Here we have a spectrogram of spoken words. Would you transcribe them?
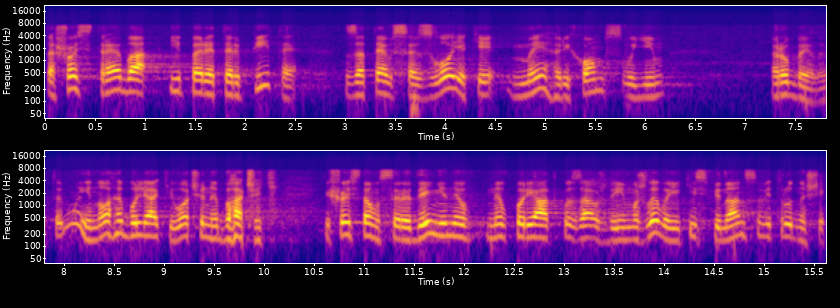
Та щось треба і перетерпіти за те все зло, яке ми гріхом своїм робили. Тому і ноги болять, і очі не бачать, і щось там всередині не в, не в порядку завжди, і, можливо, якісь фінансові труднощі,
